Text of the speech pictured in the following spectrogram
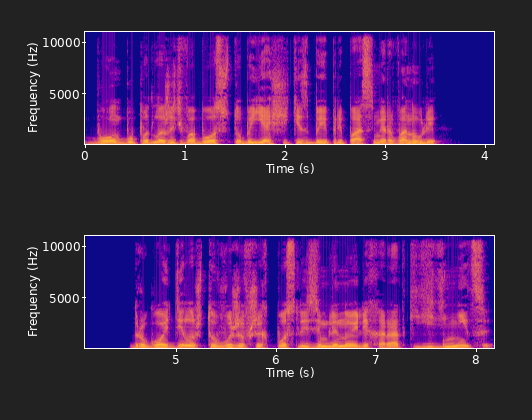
бомбу подложить в обоз, чтобы ящики с боеприпасами рванули». Другое дело, что выживших после земляной лихорадки единицы.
